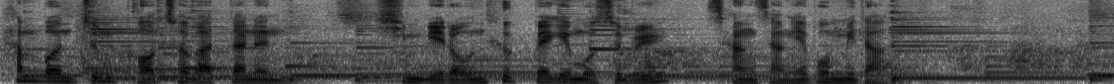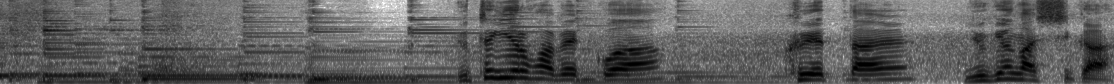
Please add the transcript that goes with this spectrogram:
한 번쯤 거쳐갔다는 신비로운 흑백의 모습을 상상해 봅니다. 유택열 화백과 그의 딸 유경아 씨가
